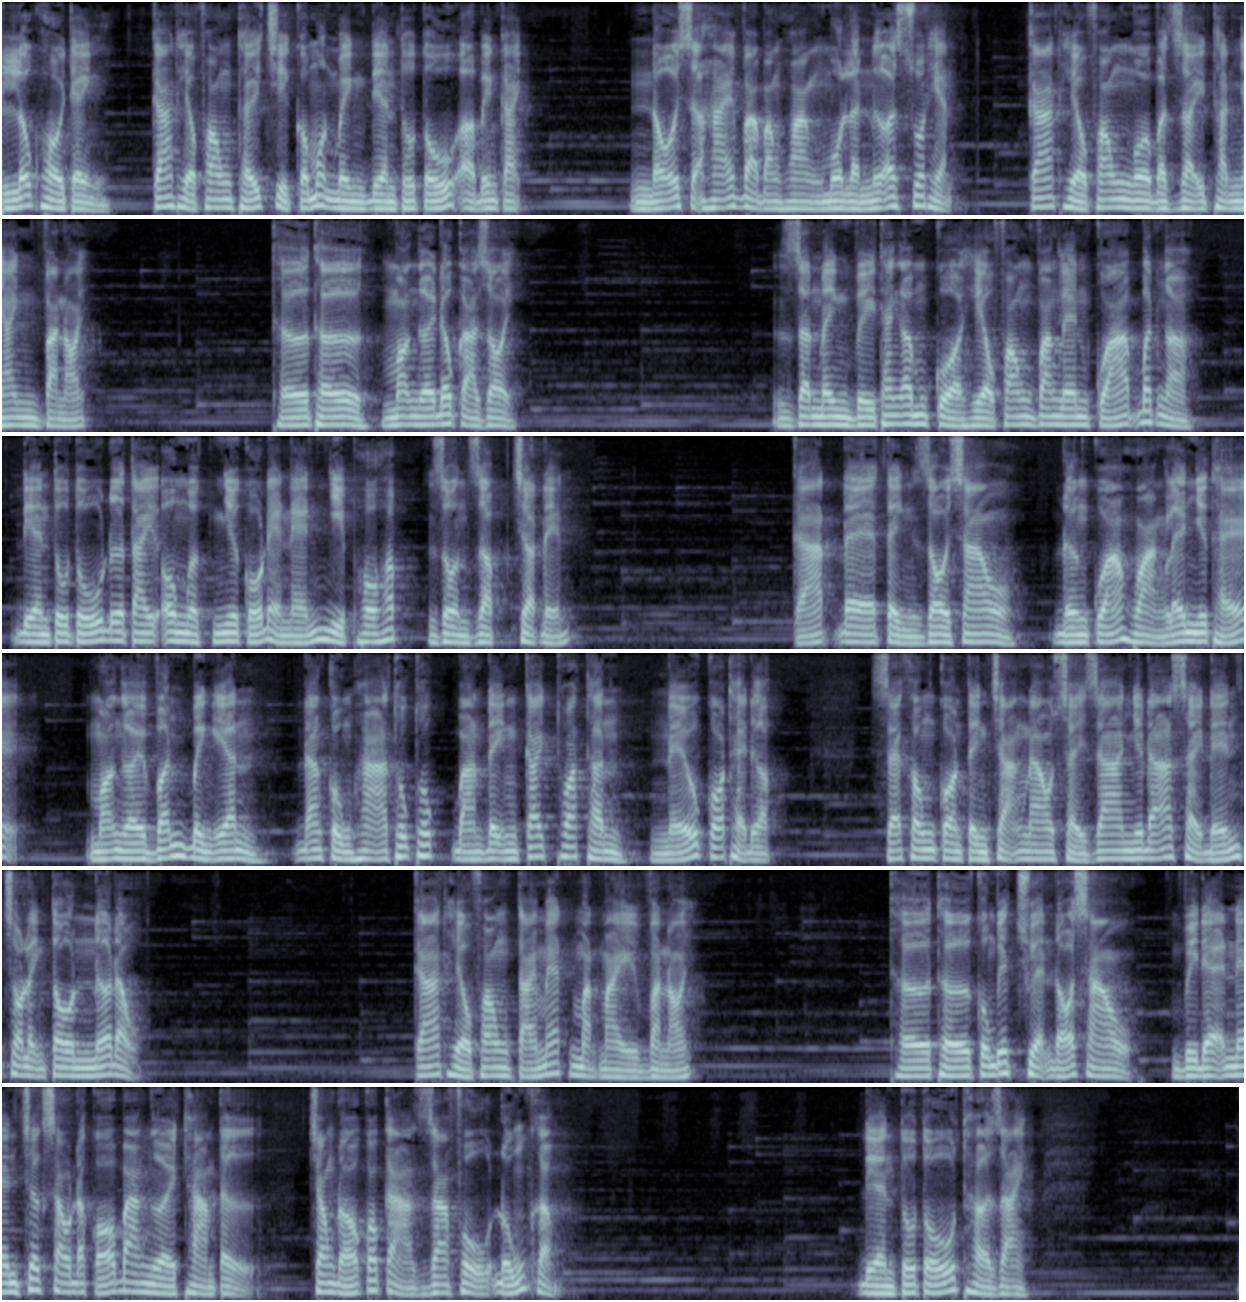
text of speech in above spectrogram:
Lúc hồi tỉnh, Cát Hiểu Phong thấy chỉ có một mình Điền Tú Tú ở bên cạnh. Nỗi sợ hãi và bàng hoàng một lần nữa xuất hiện. Cát Hiểu Phong ngồi bật dậy thật nhanh và nói Thơ thơ, mọi người đâu cả rồi? Giận mình vì thanh âm của Hiểu Phong vang lên quá bất ngờ. Điền Tú Tú đưa tay ôm ngực như cố để nén nhịp hô hấp dồn dập chợt đến. Cát đệ tỉnh rồi sao? Đừng quá hoảng lên như thế. Mọi người vẫn bình yên, đang cùng hạ thúc thúc bàn định cách thoát thân nếu có thể được. Sẽ không còn tình trạng nào xảy ra như đã xảy đến cho lệnh tôn nữa đâu. Cát Hiểu Phong tái mét mặt mày và nói Thơ thơ không biết chuyện đó sao Vì đệ nên trước sau đã có ba người thảm tử Trong đó có cả gia phụ đúng không Điền Tố Tố thở dài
